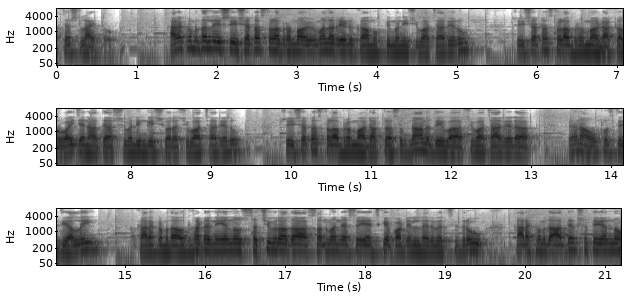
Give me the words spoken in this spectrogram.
ಆಚರಿಸಲಾಯಿತು. ಕಾರ್ಯಕ್ರಮದಲ್ಲಿ ಶ್ರೀ ಶಟಸ್ಥಳ ಬ್ರಹ್ಮ ವಿಮಲ ರೇಣುಕಾ, ಮುಕ್ತಿಮನಿ ಶಿವಾಚಾರ್ಯರು ಶ್ರೀ ಶಟಸ್ಥಳ ಬ್ರಹ್ಮ ಡಾಕ್ಟರ್ ವೈಜನಾಥ ಶಿವಲಿಂಗೇಶ್ವರ ಶಿವಾಚಾರ್ಯರು, ಶ್ರೀ ಶಟಸ್ಥಳ ಬ್ರಹ್ಮ ಡಾಕ್ಟರ್ ಸುಜ್ಞಾನದೇವ ಶಿವಾಚಾರ್ಯರ ಘನ ಉಪಸ್ಥಿತಿಯಲ್ಲಿ ಕಾರ್ಯಕ್ರಮದ ಉದ್ಘಾಟನೆಯನ್ನು ಸಚಿವರಾದ ಸನ್ಮಾನ್ಯ ಶ್ರೀ ಎಚ್ ಕೆ ಪಾಟೀಲ್ ನೆರವೇರಿಸಿದರು. ಕಾರ್ಯಕ್ರಮದ ಅಧ್ಯಕ್ಷತೆಯನ್ನು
